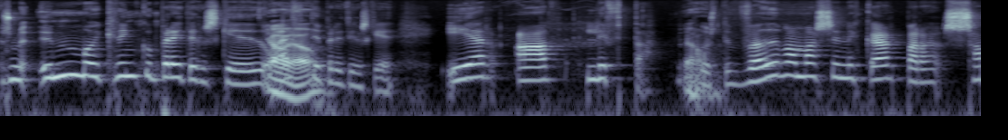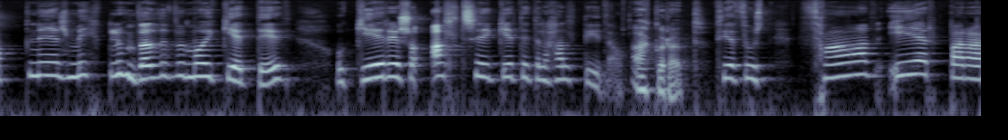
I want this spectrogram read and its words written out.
svona um og í kringum breytingarskeiðið og Já, já. eftir breytingarskeiðið er að lifta Já. þú veist, vöðvamassin ykkar bara sapnið eins miklum vöðvum og í getið og gerið svo allt sem þið getið til að halda í þá. Akkurat, því að þú veist, það er bara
